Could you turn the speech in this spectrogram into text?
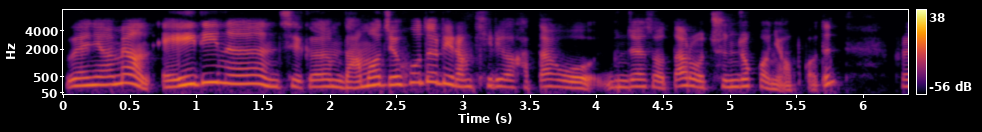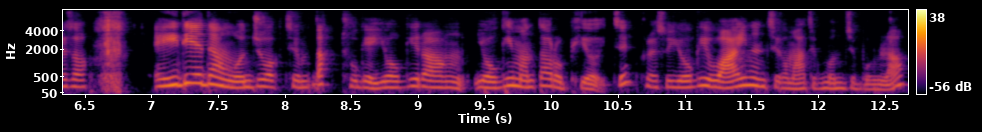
왜냐면 AD는 지금 나머지 호들이랑 길이가 같다고 문제에서 따로 준 조건이 없거든. 그래서 AD에 대한 원주각 지금 딱 두 개, 여기랑 여기만 따로 비어 있지. 그래서 여기 Y는 지금 아직 뭔지 몰라.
